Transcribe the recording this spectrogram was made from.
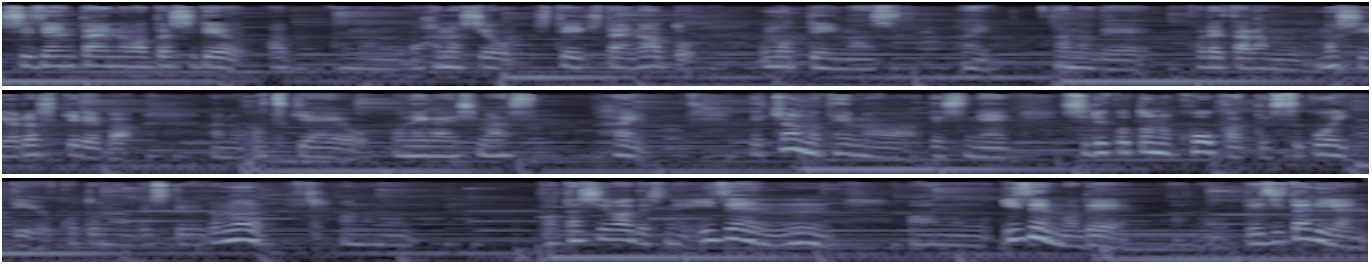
自然体の私でああのお話をしていきたいなと思っています。はい、なのでこれからももしよろしければあのお付き合いをお願いします。はい、で今日のテーマはですね知ることの効果ってすごいっていうことなんですけれどもあの私はですね以前あの以前まであのベジタリアン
